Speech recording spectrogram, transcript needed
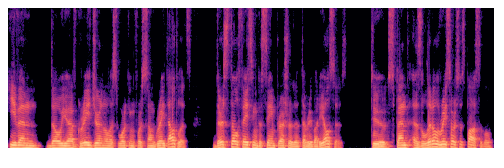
even though you have great journalists working for some great outlets, they're still facing the same pressure that everybody else is to spend as little resources as possible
